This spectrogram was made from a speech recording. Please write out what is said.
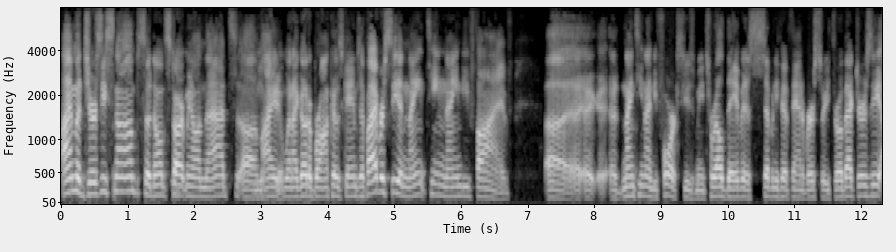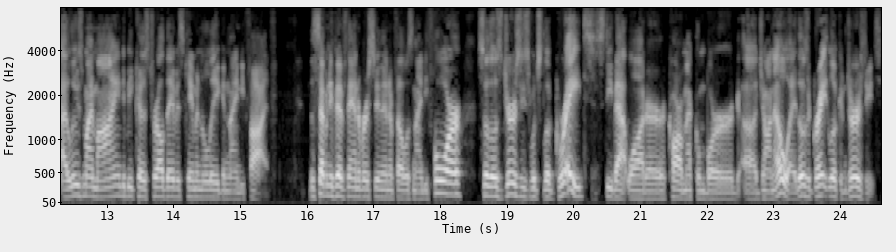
I'm a jersey snob, so don't start me on that. Um, I when I go to Broncos games, if I ever see a 1995 uh, 1994, excuse me, Terrell Davis 75th anniversary throwback jersey. I lose my mind because Terrell Davis came into the league in 95. The 75th anniversary of the NFL was 94. So those jerseys, which look great, Steve Atwater, Karl Mecklenburg, uh, John Elway, those are great looking jerseys.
